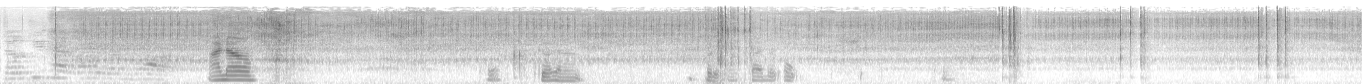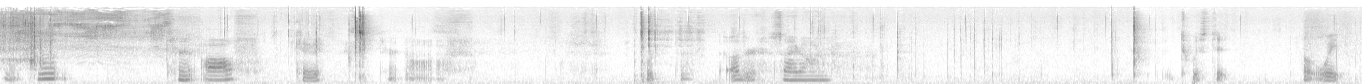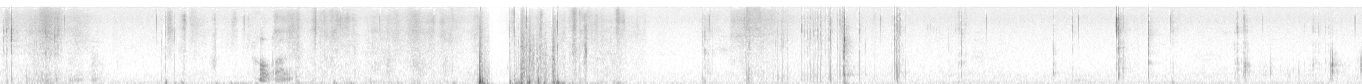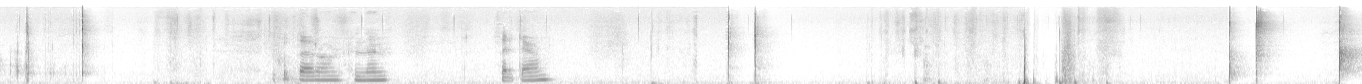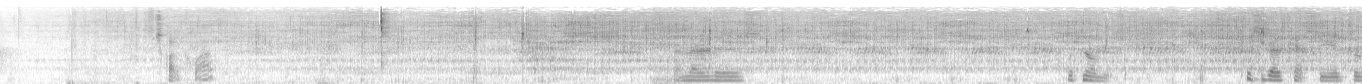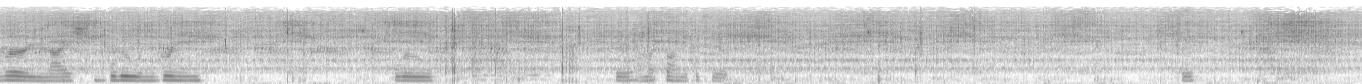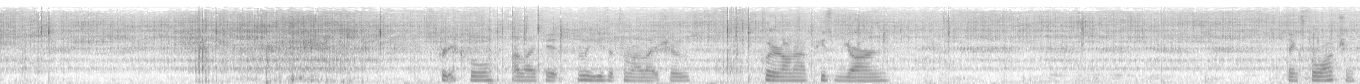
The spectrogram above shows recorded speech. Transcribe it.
Don't do that I know. Okay, let's go ahead and put it inside the. Oh, Like. Turn off. Okay, turn off. Put the other side on. Twist it. Oh, wait. Hold on. put that on and then set it down. Just gotta clap. And there it is. With no music. Just you guys can't see, it's a very nice blue and green. Blue see see it. See? It's pretty cool. I like it. I'm gonna use it for my light shows. Put it on a piece of yarn. Thanks for watching.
